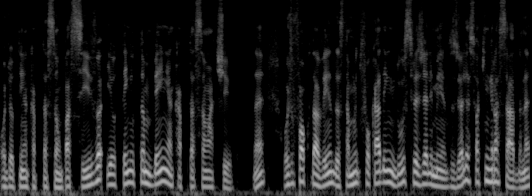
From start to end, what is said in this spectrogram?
Onde eu tenho a captação passiva e eu tenho também a captação ativa. Né? Hoje o foco da venda está muito focado em indústrias de alimentos. E olha só que engraçado, né?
